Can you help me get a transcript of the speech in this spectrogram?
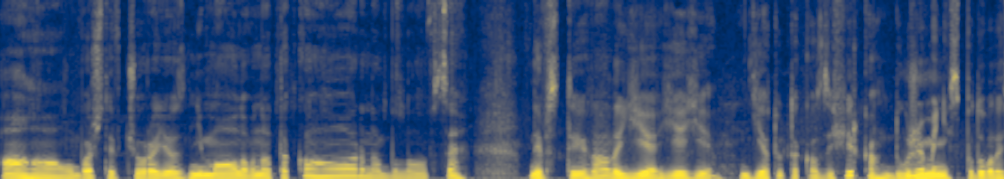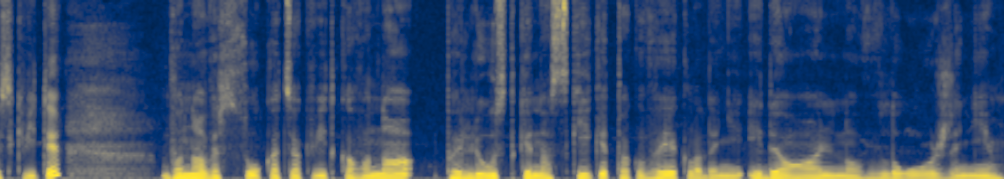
Ага, бачите, вчора я знімала, вона така гарна була, все. Не встигла, але є, є, є. Є тут така зефірка. Дуже мені сподобались квіти. Вона висока, ця квітка, вона пелюстки наскільки так викладені, ідеально вложені.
